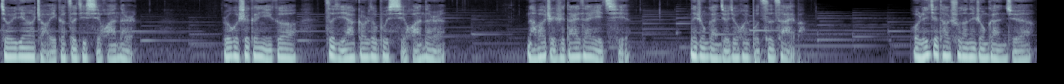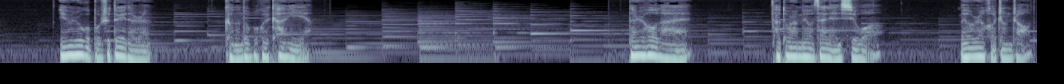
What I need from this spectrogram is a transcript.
就一定要找一个自己喜欢的人。如果是跟一个自己压根儿都不喜欢的人，哪怕只是待在一起，那种感觉就会不自在吧。我理解他说的那种感觉，因为如果不是对的人，可能都不会看一眼。但是后来。他突然没有再联系我了，没有任何征兆的。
